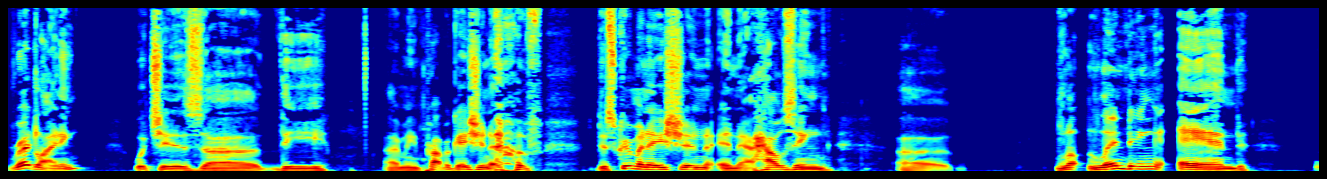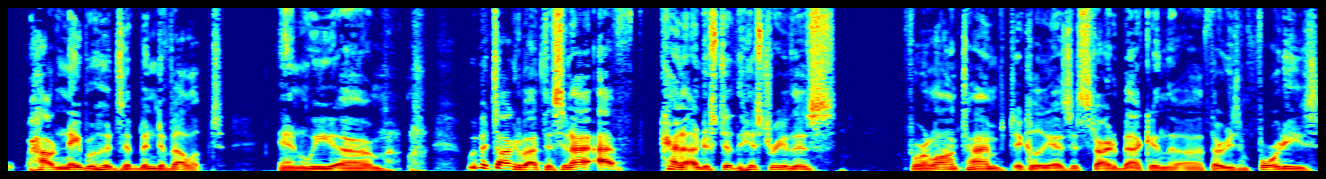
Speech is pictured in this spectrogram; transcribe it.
redlining, which is uh, the, I mean, propagation of discrimination in housing, uh, l- lending, and how neighborhoods have been developed. And we um, we've been talking about this, and I, I've kind of understood the history of this for a long time, particularly as it started back in the uh, 30s and 40s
